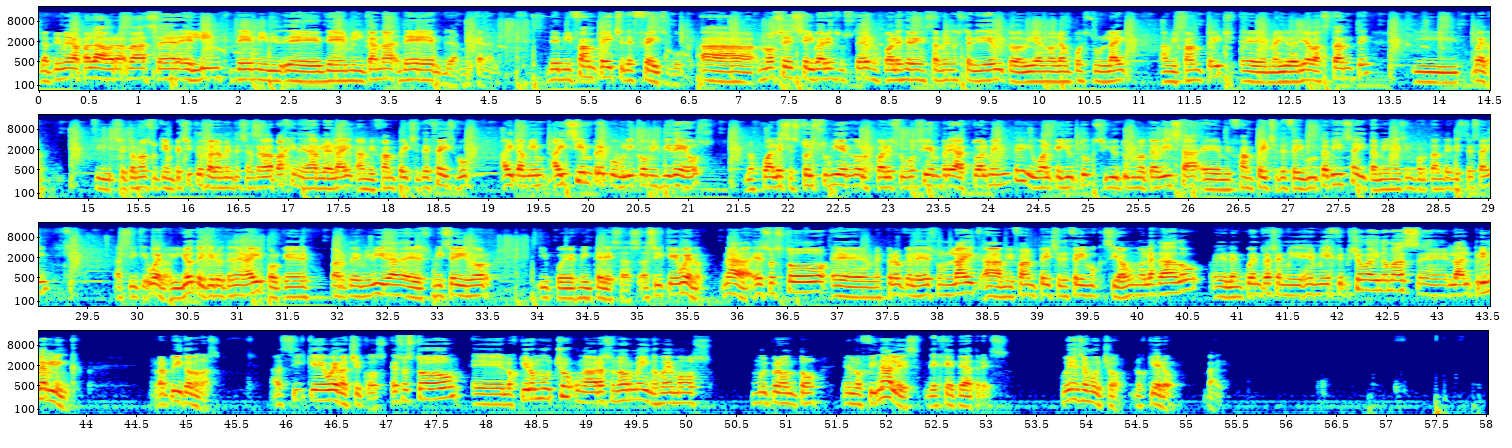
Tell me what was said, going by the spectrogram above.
la primera palabra va a ser el link de mi, de, mi, canal de, mi canal de mi fanpage de Facebook. Ah, no sé si hay varios de ustedes los cuales deben estar viendo este video y todavía no le han puesto un like a mi fanpage. Eh, me ayudaría bastante. Y bueno, si se toman su tiempecito, solamente es entrar a la página y darle like a mi fanpage de Facebook. Ahí también, ahí siempre publico mis videos, los cuales estoy subiendo, los cuales subo siempre actualmente, igual que YouTube. Si YouTube no te avisa, eh, mi fanpage de Facebook te avisa y también es importante que estés ahí. Así que bueno, y yo te quiero tener ahí porque eres parte de mi vida, eres mi seguidor y pues me interesas. Así que bueno, nada, eso es todo. Eh, espero que le des un like a mi fanpage de Facebook si aún no le has dado. Eh, la encuentras en mi, en mi, descripción ahí nomás, eh, el primer link. Rapidito nomás. Así que bueno chicos, eso es todo. los quiero mucho, un abrazo enorme y nos vemos muy pronto en los finales de GTA 3. Cuídense mucho, los quiero. Bye.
